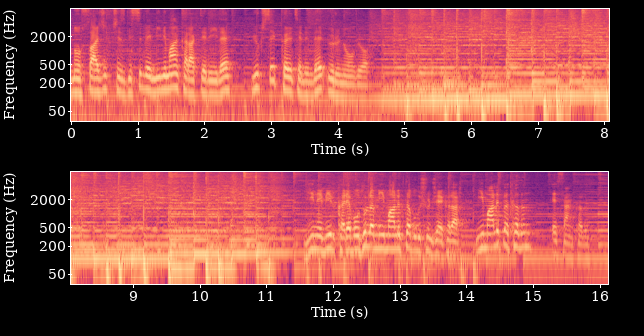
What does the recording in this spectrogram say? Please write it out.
nostaljik çizgisi ve minimal karakteriyle yüksek kalitenin de ürünü oluyor. Yine bir Kalebodur'la mimarlıkta buluşuncaya kadar. Mimarlıkla kalın, esen kalın.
